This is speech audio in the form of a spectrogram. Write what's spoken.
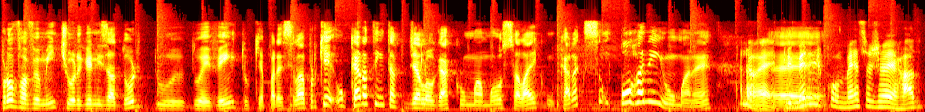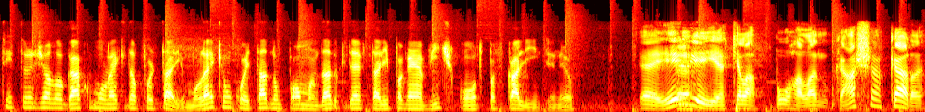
provavelmente o organizador do, do evento que aparece lá, porque o cara tenta dialogar com uma moça lá e com um cara que são porra nenhuma, né? Ah, não, é, É. primeiro ele começa já errado tentando dialogar com o moleque da portaria. O moleque é um coitado, um pau mandado que deve estar ali pra ganhar 20 conto pra ficar ali, entendeu? É, ele e aquela porra lá no caixa, cara,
